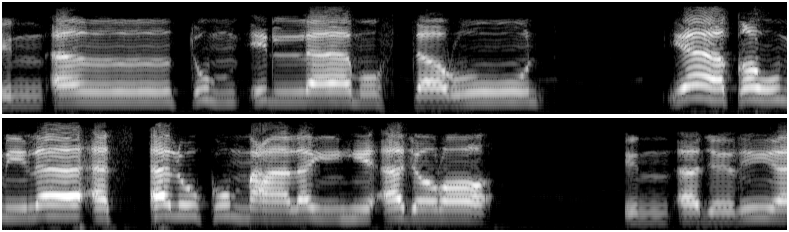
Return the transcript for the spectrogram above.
إِنْ أَنْتُمْ إِلَّا مُفْتَرُونَ يَا قَوْمِ لَا أَسْأَلُكُمْ عَلَيْهِ أَجْرًا إِنْ أَجْرِيَ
